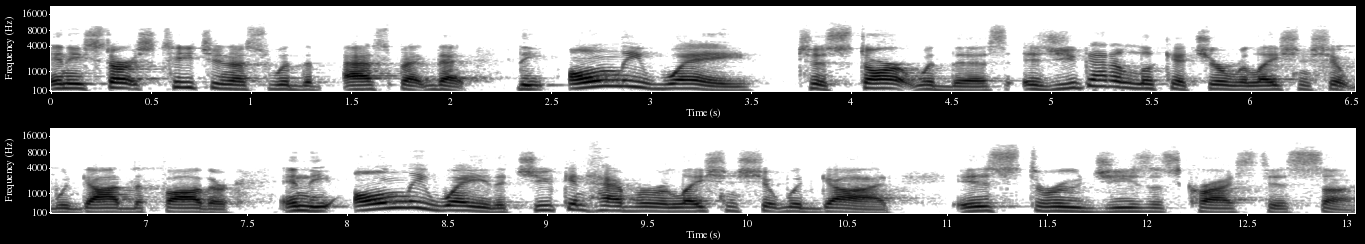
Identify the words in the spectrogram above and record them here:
and he starts teaching us with the aspect that the only way to start with this is you got to look at your relationship with God the Father. And the only way that you can have a relationship with God is through Jesus Christ, his Son.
